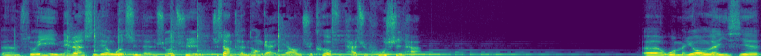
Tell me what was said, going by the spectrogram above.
嗯，所以那段时间我只能说去，就像疼痛感一样去克服它，去忽视它。呃，我们用了一些。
